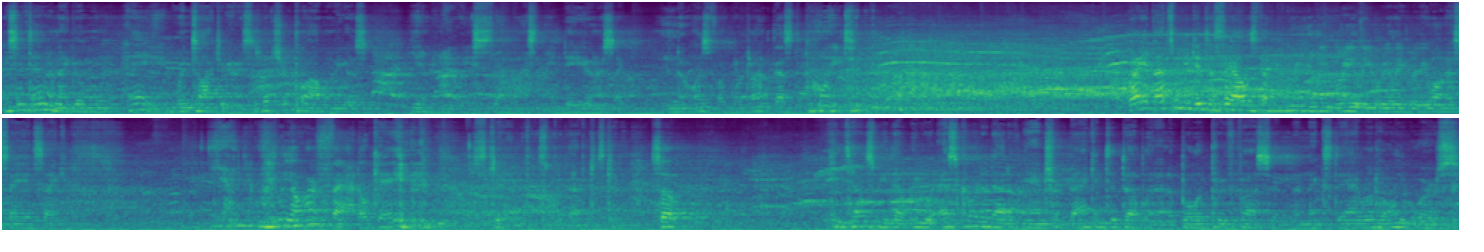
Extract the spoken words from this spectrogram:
I sit down and I go, hey, wouldn't talk to. And I said, what's your problem? He goes, you don't remember what you said last night, do you? And I was like, no, I was fucking drunk. That's the point. right? That's when you get to say all the stuff you really, really, really, really want to say. It's like, yeah, you really are fat, okay? just kidding. To God, I'm just kidding. So, he tells me that we were escorted out of Antrim back into Dublin in a bulletproof bus, and the next day I wrote Holy Wars.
